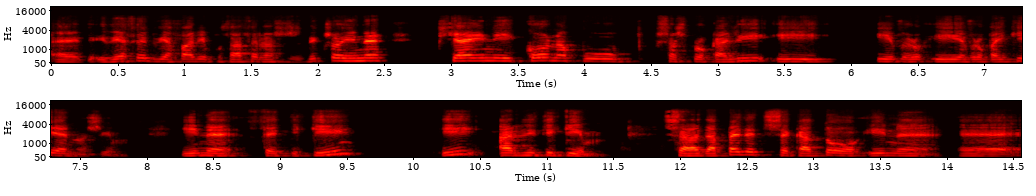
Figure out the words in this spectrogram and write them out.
ε, η δεύτερη διαφάνεια που θα ήθελα να σας δείξω είναι ποια είναι η εικόνα που σας προκαλεί η, η, η Ευρωπαϊκή Ένωση. Είναι θετική ή αρνητική. 45% είναι ε, ε,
